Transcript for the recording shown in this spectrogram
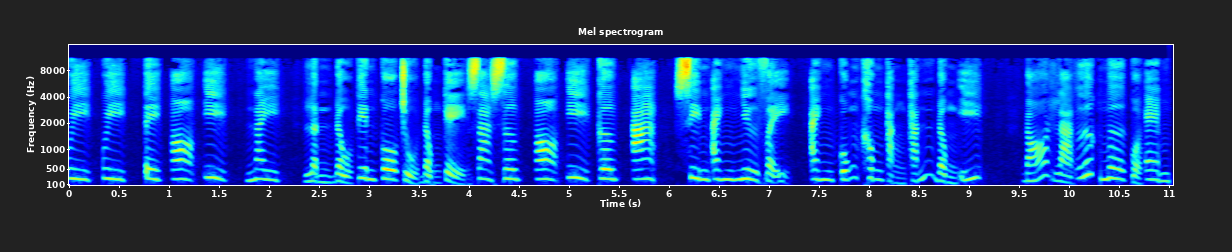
Quy, Quy, T, O, I, nay, lần đầu tiên cô chủ động kể ra sơ, O, I, cơ, A, xin anh như vậy, anh cũng không thẳng thắn đồng ý. Đó là ước mơ của em,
